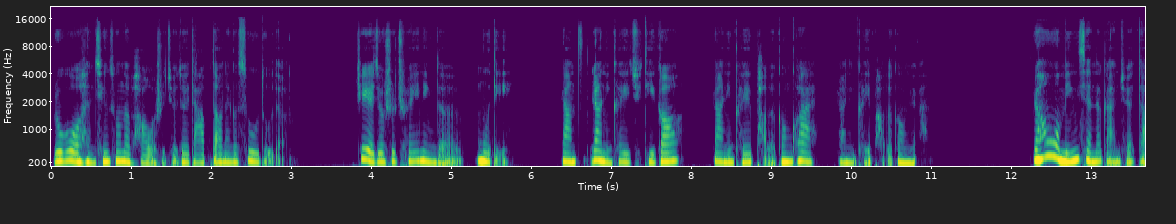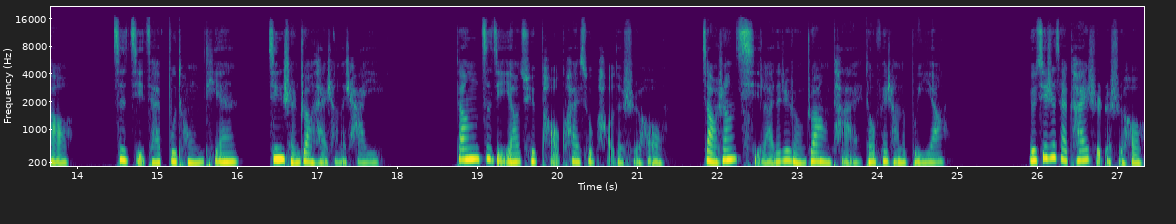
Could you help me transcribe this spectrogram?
如果我很轻松的跑，我是绝对达不到那个速度的。这也就是 training 的目的，让让你可以去提高，让你可以跑得更快，让你可以跑得更远。然后我明显的感觉到自己在不同天精神状态上的差异。当自己要去跑快速跑的时候，早上起来的这种状态都非常的不一样。尤其是在开始的时候，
